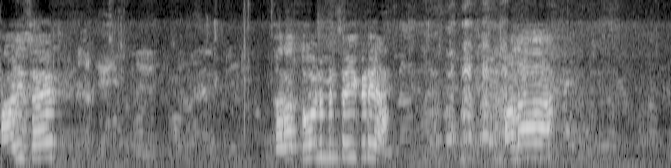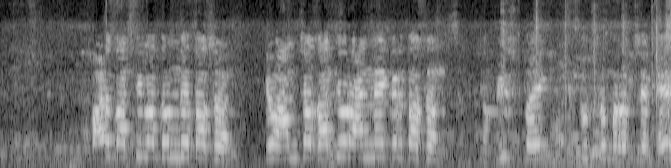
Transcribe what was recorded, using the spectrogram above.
माळी साहेब जरा दोन मिनिटं इकडे या मला भारत जातीला दम देत असन किंवा आमच्या जातीवर अन्याय करीत असन तर मीच तो एक हिंदू धर्मरक्षक आहे.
